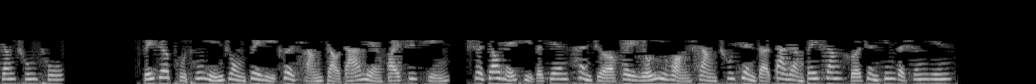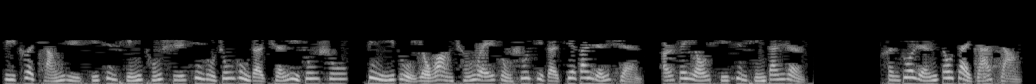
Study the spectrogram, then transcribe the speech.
相冲突。随着普通民众对李克强表达缅怀之情，社交媒体的监看者会留意网上出现的大量悲伤和震惊的声音。李克强与习近平同时进入中共的权力中枢，并一度有望成为总书记的接班人选，而非由习近平担任。很多人都在假想，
